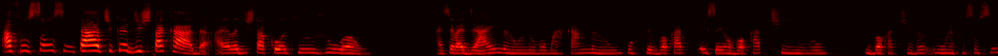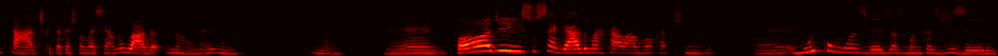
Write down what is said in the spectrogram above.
a função sintática destacada. Aí ela destacou aqui o João. Aí você vai dizer, ai não, eu não vou marcar não, porque isso aí é um vocativo. E vocativo não é função sintática, então a questão vai ser anulada. Não, né, gente? Não. É, pode ir sossegado marcar lá vocativo. Né? É muito comum, às vezes, as bancas dizerem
